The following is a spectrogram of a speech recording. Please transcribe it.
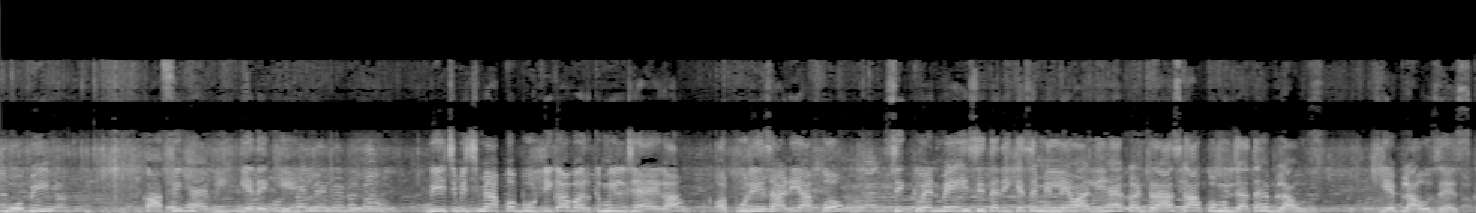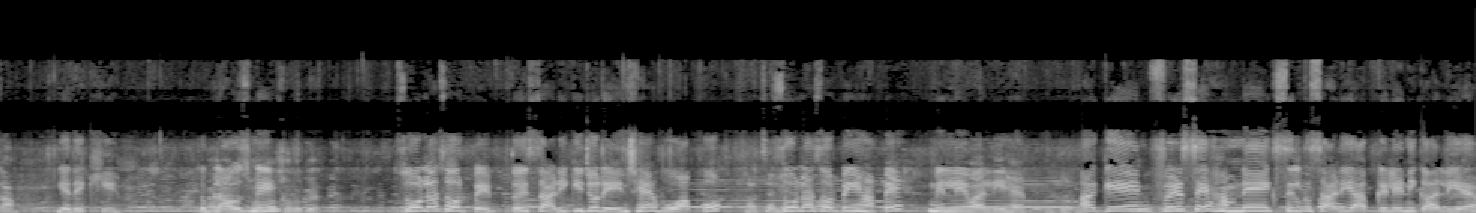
वो भी काफ़ी हैवी ये देखिए। बीच बीच में आपको बूटी का वर्क मिल जाएगा और पूरी साड़ी आपको सिक्वेन में इसी तरीके से मिलने वाली है। कंट्रास्ट का आपको मिल जाता है ब्लाउज ये ब्लाउज है इसका। ये देखिए। तो ब्लाउज में सोलह सौ रुपये तो इस साड़ी की जो रेंज है वो आपको सोलह सौ रुपये यहाँ पे मिलने वाली है। अगेन फिर से हमने एक सिल्क साड़ी आपके लिए निकाली है।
